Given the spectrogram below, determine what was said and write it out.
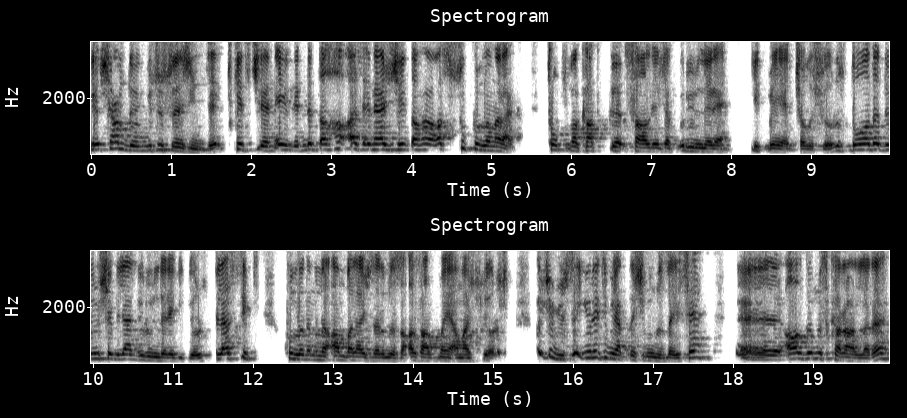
yaşam döngüsü sürecinde tüketicilerin evlerinde daha az enerji, daha az su kullanarak topluma katkı sağlayacak ürünlere gitmeye çalışıyoruz. Doğada dönüşebilen ürünlere gidiyoruz. Plastik kullanımını ambalajlarımızda azaltmayı amaçlıyoruz. Üçüncüsü de yönetim yaklaşımımızda ise e, aldığımız kararları,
